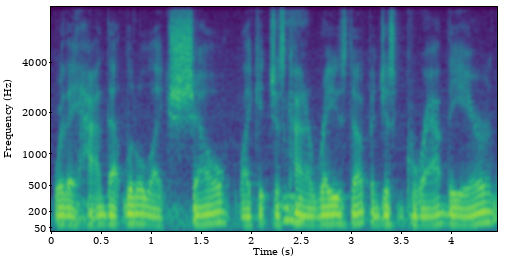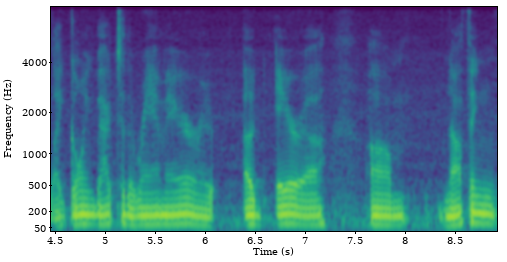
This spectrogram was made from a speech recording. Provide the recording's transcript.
where they had that little like shell like it just kind of raised up and just grabbed the air like going back to the ram air uh, era um, nothing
